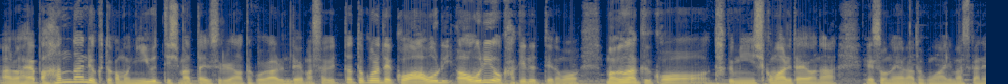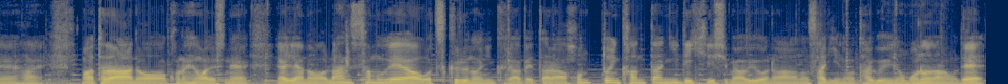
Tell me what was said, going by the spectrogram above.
あの、やっぱ判断力とかも鈍ってしまったりするようなところがあるんで、まあ、そういったところで、こう、煽り、煽りをかけるっていうのも、まあ、うまくこう、巧みに仕込まれたような、えそんなようなところもありますかね。はい。まあ、ただ、あの、この辺はですね、やはりあの、ランサムウェアを作るのに比べたら、本当に簡単にできてしまうようなあの詐欺の類のものなので、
